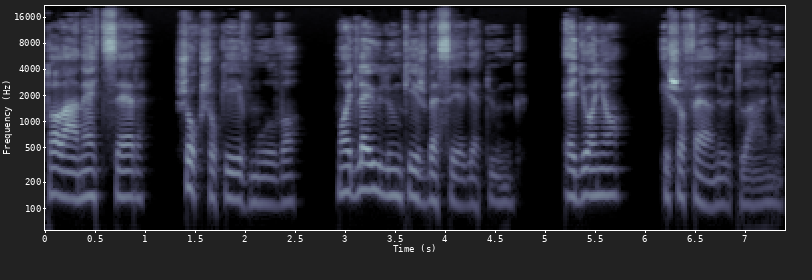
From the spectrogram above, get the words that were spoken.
Talán egyszer, sok-sok év múlva, majd leülünk és beszélgetünk. Egy anya és a felnőtt lánya.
